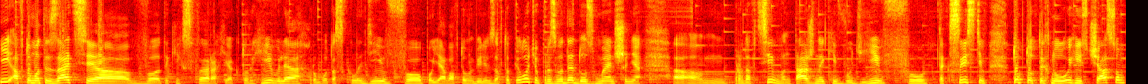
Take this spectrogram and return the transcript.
І автоматизація в таких сферах, як торгівля, робота складів, поява автомобілів з автопілотів, призведе до зменшення а, продавців вантажників, водіїв, таксистів. Тобто технології з часом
